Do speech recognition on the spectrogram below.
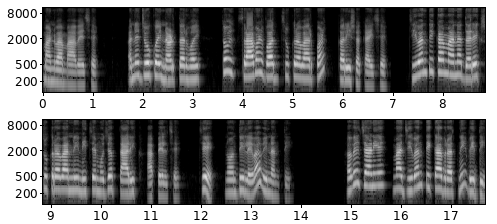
માનવામાં આવે છે. અને જો કોઈ નડતર હોય, તો શ્રાવણ વધ શુક્રવાર પણ કરી શકાય છે. જીવંતિકામાંના દરેક શુક્રવારની નીચે મુજબ તારીખ આપેલ છે, જે નોંધી લેવા વિનંતી. હવે જાણીએ માં જીવંતિકા વ્રતની વિધિ.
